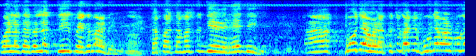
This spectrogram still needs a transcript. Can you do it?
ಒಳ್ಳದ ಬೆಲ್ಲ ತೀಪೆಗೆ ಬಾಡಿನಿ. ಚಪಾತ ಮತ್ತು ದೇವರೇ ದೀನಿ ಆ ಪೂಜೆ ಮಾಡತ್ತ ಕೊಂಚ ಪೂಜೆ ಮಾಡ್ಬುಗ.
